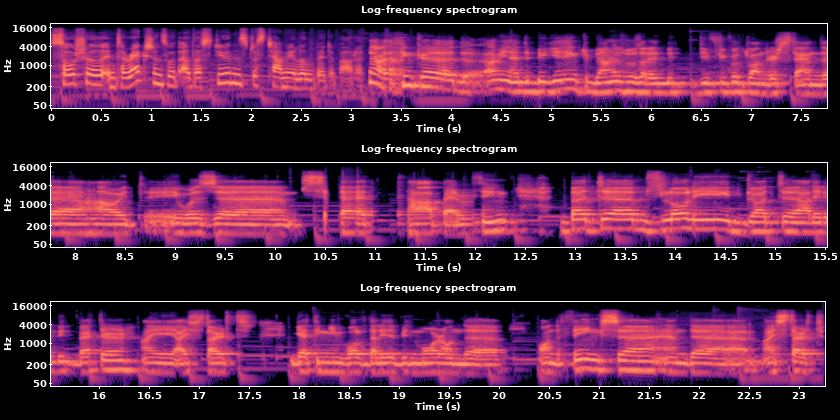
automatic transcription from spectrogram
social interactions with other students? Just tell me a little bit about it. Yeah, I think, uh, the, I mean, at the beginning, to be honest, was a little bit difficult to understand uh, how it, it was uh, set up everything. But uh, slowly it got uh, a little bit better. I i start getting involved a little bit more on the on the things uh, and uh, i start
